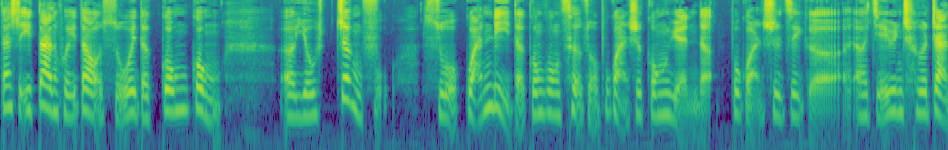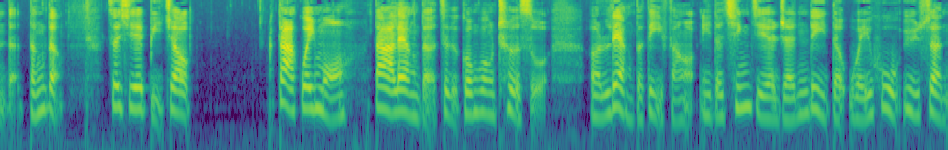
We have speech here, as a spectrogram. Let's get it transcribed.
但是，一旦回到所谓的公共呃由政府所管理的公共厕所，不管是公园的，不管是这个呃捷运车站的等等，这些比较大规模、大量的这个公共厕所呃量的地方哦，你的清洁人力的维护预算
